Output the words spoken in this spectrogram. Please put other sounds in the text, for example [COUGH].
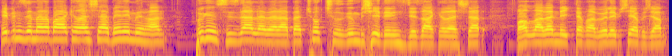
Hepinize merhaba arkadaşlar ben Emirhan. Bugün sizlerle beraber çok çılgın bir şey deneyeceğiz arkadaşlar. Vallahi ben de ilk defa böyle bir şey yapacağım.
